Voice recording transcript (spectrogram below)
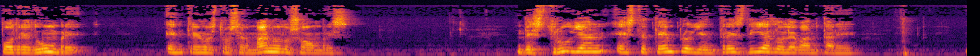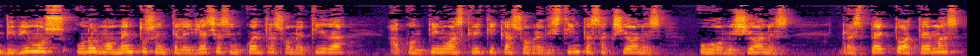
podredumbre entre nuestros hermanos los hombres. Destruyan este templo y en tres días lo levantaré. Vivimos unos momentos en que la Iglesia se encuentra sometida a continuas críticas sobre distintas acciones u omisiones respecto a temas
